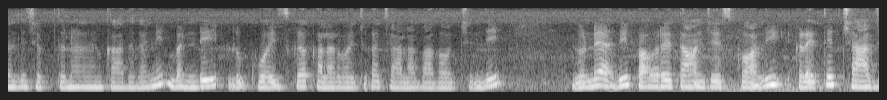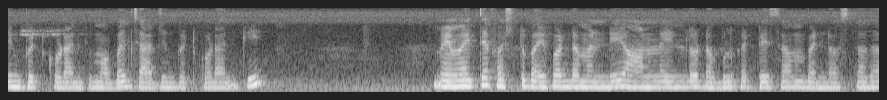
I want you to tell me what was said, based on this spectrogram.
మళ్ళీ చెప్తున్నాను కాదు కానీ బండి లుక్ వైజ్గా కలర్ వైజ్గా చాలా బాగా వచ్చింది. ఎందుకంటే అది పవర్ అయితే ఆన్ చేసుకోవాలి. ఇక్కడైతే ఛార్జింగ్ పెట్టుకోవడానికి మొబైల్ ఛార్జింగ్ పెట్టుకోవడానికి మేమైతే ఫస్ట్ భయపడ్డామండి. ఆన్లైన్లో డబ్బులు కట్టేసాం బండి వస్తుందో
